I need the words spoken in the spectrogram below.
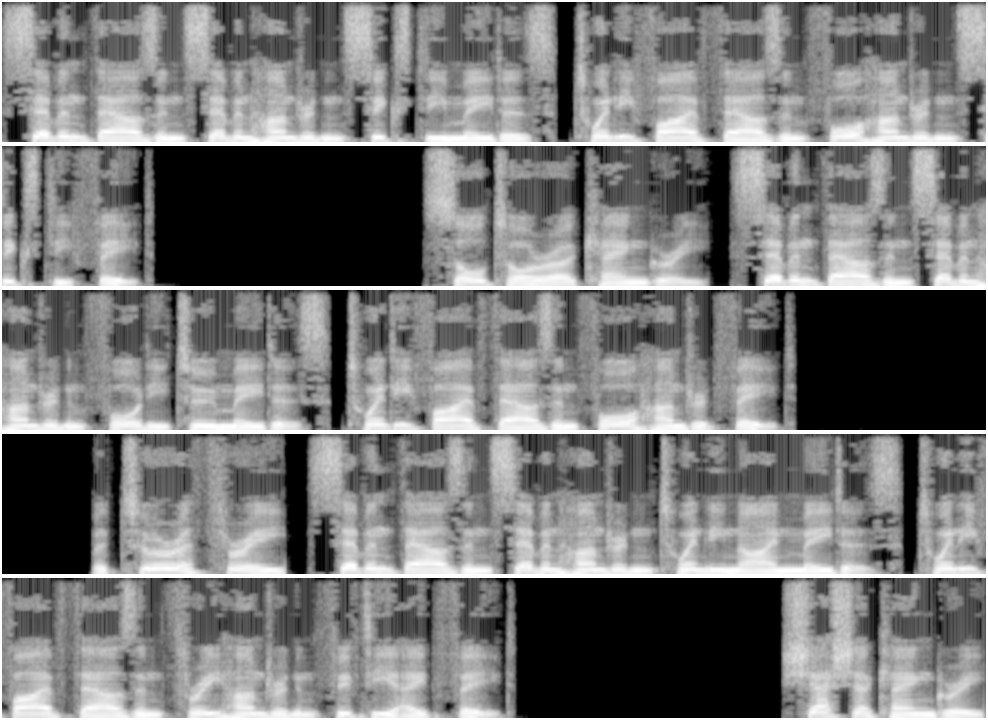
7,760 metres 25,460 feet. Saltoro Kangri, 7,742 metres 25,400 feet Batura 3, 7,729 metres 25,358 feet. Saser Kangri,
